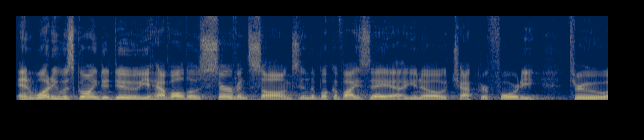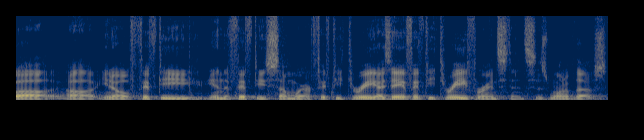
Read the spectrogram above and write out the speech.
and what he was going to do. You have all those servant songs in the book of Isaiah, you know, chapter 40 through, uh, uh, you know, 50, in the 50s somewhere, 53. Isaiah 53, for instance, is one of those.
